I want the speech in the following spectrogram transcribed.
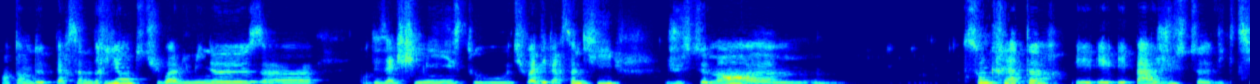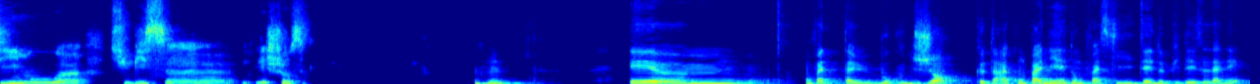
en tant que personne brillante, tu vois, lumineuse, euh, des alchimistes, ou tu vois, des personnes qui, justement, euh, sont créateurs et, pas juste victimes ou euh, subissent les choses. Mhm. Et en fait, tu as eu beaucoup de gens que tu as accompagnés, donc facilités depuis des années.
